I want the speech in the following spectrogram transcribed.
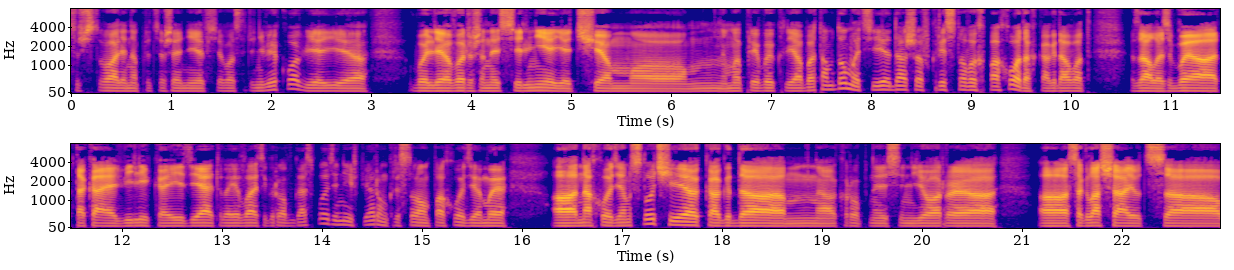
существовали на протяжении всего Средневековья и были выражены сильнее, чем мы привыкли об этом думать, и даже в крестовых походах, когда вот, казалось бы, такая великая идея отвоевать гроб Господень, и в первом крестовом походе мы находим случаи, когда крупные сеньоры Э, соглашаются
